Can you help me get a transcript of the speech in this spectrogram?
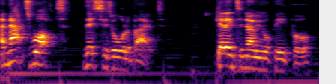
And that's what this is all about getting to know your people.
